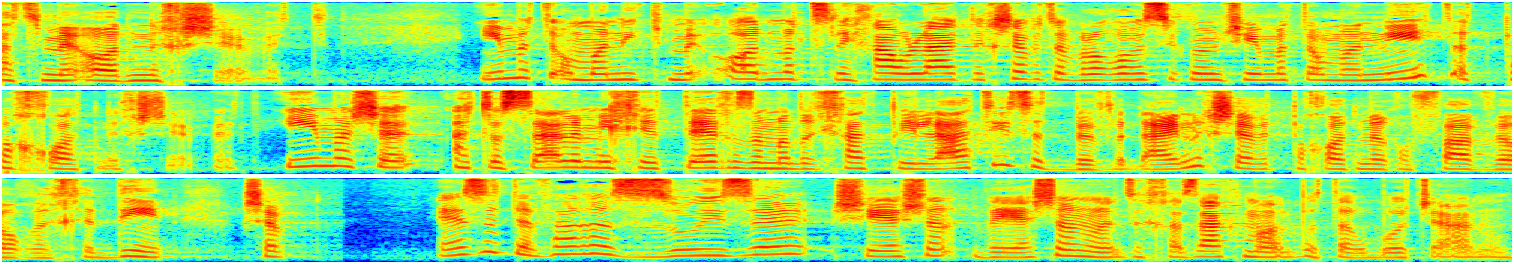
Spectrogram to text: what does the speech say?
את מאוד נחשבת. אם את אומנית מאוד מצליחה, אולי את נחשבת, אבל רוב הסיכויים שאם את אומנית, את פחות נחשבת. אם מה שאת עושה למחייתך זה מדריכת פילאטיס, את בוודאי נחשבת פחות מרופאה ועורכת דין. עכשיו, איזה דבר הזוי זה שיש, ויש לנו את זה חזק מאוד בתרבות שלנו.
